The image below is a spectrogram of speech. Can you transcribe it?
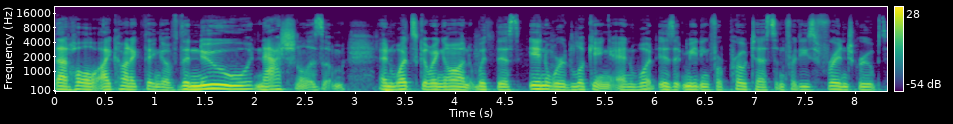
that whole iconic thing of the new nationalism and what's going on with this inward looking and what is it meaning for protests and for these fringe groups.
